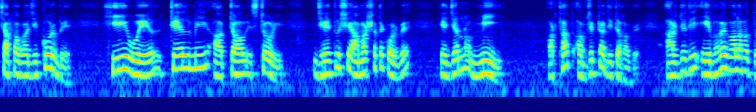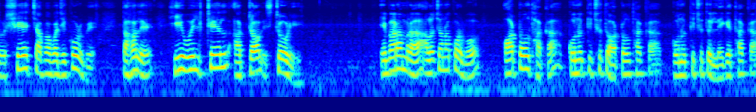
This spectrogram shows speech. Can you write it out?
চাপাবাজি করবে। He will tell me a tall story যেহেতু সে আমার সাথে করবে এর জন্য মি অর্থাৎ অবজেক্টটা দিতে হবে। আর যদি এভাবে বলা হতো, সে চাপাবাজি করবে, তাহলে he will tell a tall story এবার আমরা আলোচনা করব অটল থাকা, কোনো কিছুতে অটল থাকা, কোনো কিছুতে লেগে থাকা,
